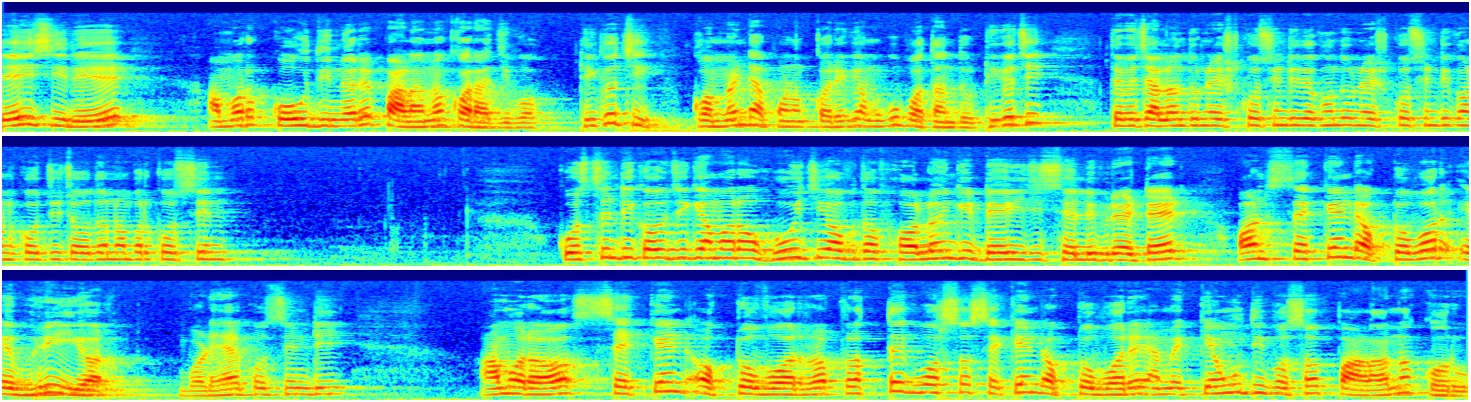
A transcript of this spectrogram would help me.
ତେଇଶରେ আমার কেউ দিনের পাাল করা ঠিক আছে কমেন্ট আপনার করি আমি বতাতু ঠিক আছে তবে চলতু নেক্সট কোশ্চিনটি দেখুন নেক্সট কোশ্চিনটি কম কৌছি চৌদ নম্বর কোশ্চিন কোশ্চিনটি কৌছি কি আমার which of the following day is celebrated on second October every year বঢ়িয়া কোশ্চিনটি আমার সেকেন্ড অক্টোবর প্রত্যেক বর্ষ সেকেন্ড অক্টোবরে আমি কেউ দিবস পাাল করু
